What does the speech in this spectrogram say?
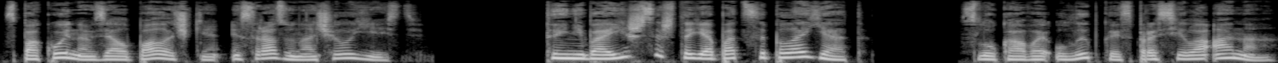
Спокойно взял палочки и сразу начал есть. «Ты не боишься, что я подсыпала яд?» С лукавой улыбкой спросила она.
